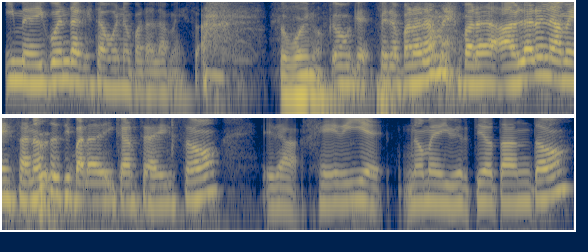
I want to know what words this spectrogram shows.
Y me di cuenta que está bueno para la mesa. Está bueno. Como que, pero para, la para hablar en la mesa, no sé si para dedicarse a eso, era heavy, eh, no me divirtió tanto.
